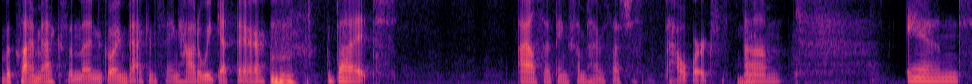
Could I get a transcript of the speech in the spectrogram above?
the climax and then going back and saying how do we get there? But i also think sometimes that's just how it works um, and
